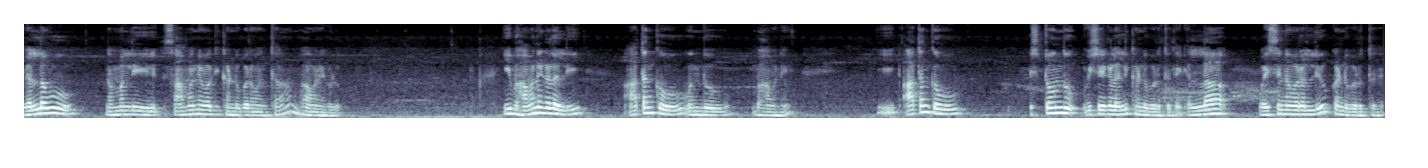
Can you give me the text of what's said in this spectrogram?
ಇವೆಲ್ಲವೂ ನಮ್ಮಲ್ಲಿ ಸಾಮಾನ್ಯವಾಗಿ ಕಂಡುಬರುವಂತಹ ಭಾವನೆಗಳು. ಈ ಭಾವನೆಗಳಲ್ಲಿ ಆತಂಕವು ಒಂದು ಭಾವನೆ. ಈ ಆತಂಕವು ಎಷ್ಟೊಂದು ವಿಷಯಗಳಲ್ಲಿ ಕಂಡುಬರುತ್ತದೆ. ಎಲ್ಲ ವಯಸ್ಸಿನವರಲ್ಲಿಯೂ ಕಂಡುಬರುತ್ತದೆ.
